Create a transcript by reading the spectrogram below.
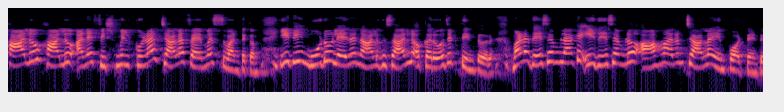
హాలు హాలు అనే ఫిష్ మిల్క్ కూడా చాలా ఫేమస్ వంటకం. ఇది మూడు లేదా నాలుగు సార్లు ఒక రోజుకి తింటారు. మన దేశంలాగే ఈ దేశంలో ఆహారం చాలా ఇంపార్టెంట్.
